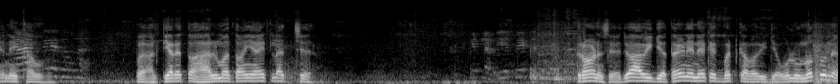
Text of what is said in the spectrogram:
એ નહીં ખાવું. પણ અત્યારે તો હાલમાં તો અહીંયા એટલા જ છે. ત્રણ છે. જો આવી ગયા ત્રણે એક એક બટકા આવી ગયા. ઓલું નહોતું ને?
